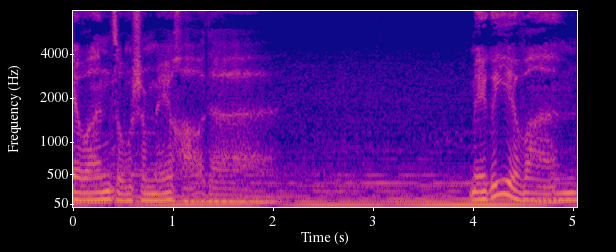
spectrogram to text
夜晚总是美好的。每个夜晚，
